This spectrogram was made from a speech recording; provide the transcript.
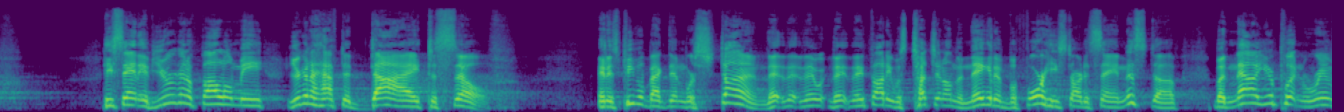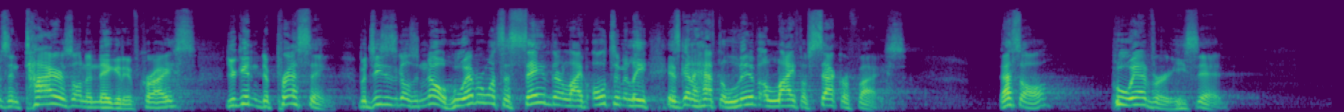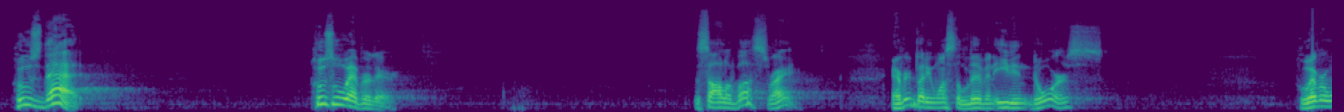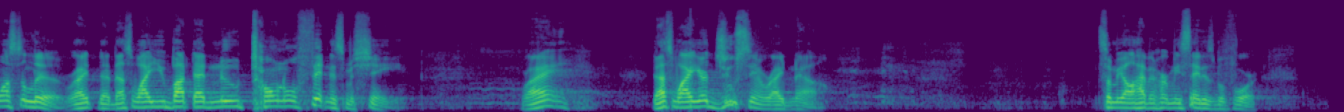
He's saying, if you're going to follow me, you're going to have to die to self. And his people back then were stunned. They, they, they, they, thought he was touching on the negative before he started saying this stuff. But now you're putting rims and tires on the negative, Christ. You're getting depressing. But Jesus goes, No, whoever wants to save their life ultimately is going to have to live a life of sacrifice. That's all. Whoever, he said. Who's that? Who's whoever there? It's all of us, right? Everybody wants to live and eat indoors. Whoever wants to live, right? That, that's why you bought that new tonal fitness machine, right? That's why you're juicing right now. Some of y'all haven't heard me say this before.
